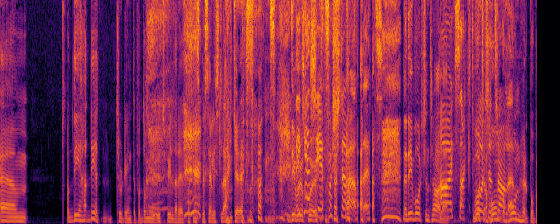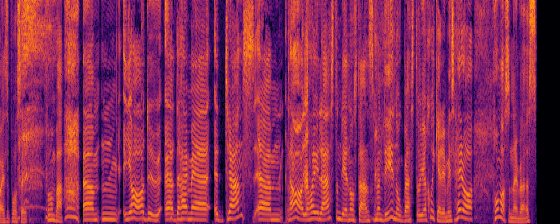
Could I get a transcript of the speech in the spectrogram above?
Och det, det trodde jag inte för de är ju utbildade fucking specialistläkare så att det, Det kanske är sjukt. första mötet. Nej det är vårdcentralen. Ja exakt, Vård- vårdcentralen. Hon, hon höll på att bajsa på sig. För hon bara, mm, ja du, eh, det här med eh, trans, ehm, ja jag har ju läst om det någonstans men det är nog bäst och jag skickar remiss, hej då. Hon var så nervös.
